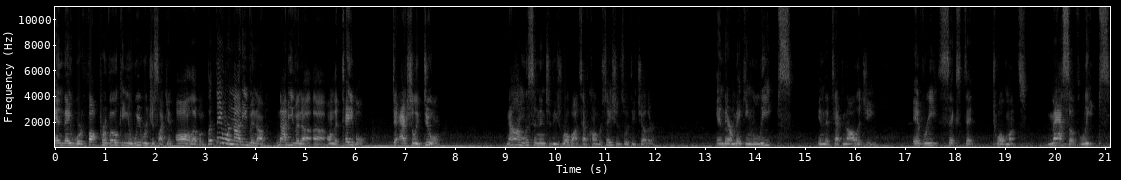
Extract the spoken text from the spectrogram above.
and they were thought provoking and we were just like in awe of them. But they were not even a, not even a, uh, on the table to actually do them. Now I'm listening to these robots have conversations with each other and they're making leaps in the technology every 6 to 12 months massive leaps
